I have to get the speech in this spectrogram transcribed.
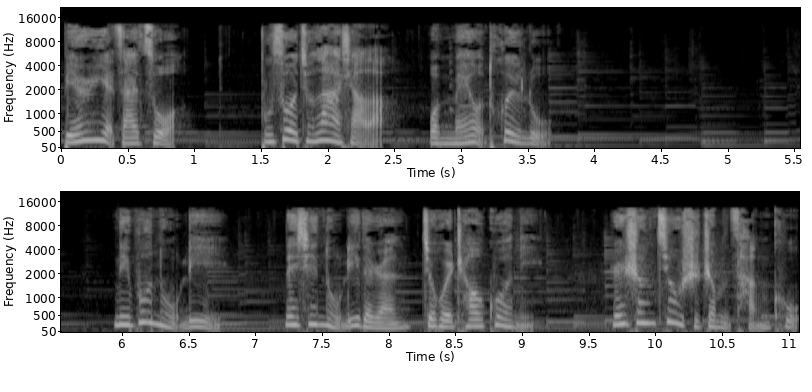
别人也在做，不做就落下了，我们没有退路。你不努力，那些努力的人就会超过你。人生就是这么残酷。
